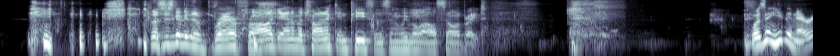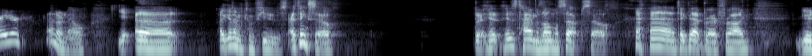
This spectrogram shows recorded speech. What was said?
That's just going to be the Brer Frog animatronic in pieces, and we will all celebrate. Wasn't he the narrator? I don't know. Yeah, uh, I get him confused. I think so. But his, his time is almost up, so take that, Brer Frog. Your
